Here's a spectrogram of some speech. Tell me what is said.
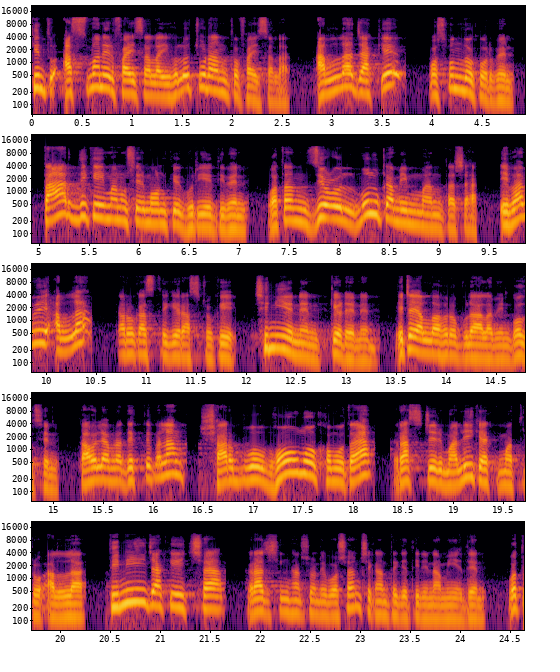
কিন্তু আসমানের ফাইসালাই হলো চূড়ান্ত ফাইসালা আল্লাহ যাকে পছন্দ করবেন, তার দিকেই মানুষের মনকে ঘুরিয়ে দিবেন। মুলকা মিম্মান্তাসা এভাবে আল্লাহ কারও কাছ থেকে রাষ্ট্রকে ছিনিয়ে নেন, কেড়ে নেন। এটাই আল্লাহ রবুল্লা আলমিন বলছেন। তাহলে আমরা দেখতে পেলাম, সার্বভৌম ক্ষমতা রাষ্ট্রের মালিক একমাত্র আল্লাহ। তিনি যাকে ইচ্ছা রাজ সিংহাসনে বসান, সেখান থেকে তিনি নামিয়ে দেন। অত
